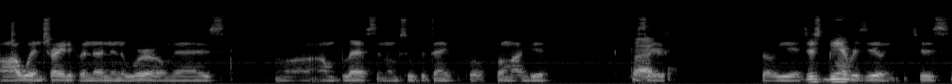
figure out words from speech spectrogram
uh, I wouldn't trade it for nothing in the world, man. It's, uh, I'm blessed and I'm super thankful for, for my gift. Right. So yeah, just being resilient, just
